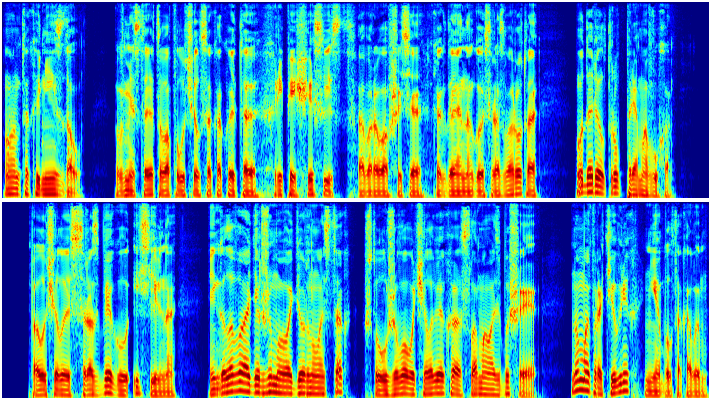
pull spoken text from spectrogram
он так и не издал. Вместо этого получился какой-то хрипящий свист, оборвавшийся, когда я ногой с разворота ударил труп прямо в ухо. Получилось с разбегу и сильно, и голова одержимого дернулась так, что у живого человека сломалась бы шея, но мой противник не был таковым.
